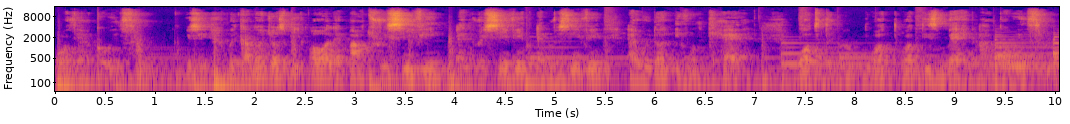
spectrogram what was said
what they are going through. You see, we cannot just be all about receiving and receiving and receiving, and we don't even care what the, what what these men are going through.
